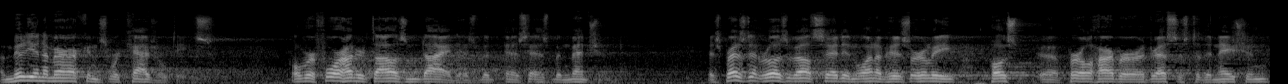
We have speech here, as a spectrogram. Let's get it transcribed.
A million Americans were casualties. Over 400,000 died, as, been, as has been mentioned. As President Roosevelt said in one of his early post uh, Pearl Harbor addresses to the nation,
